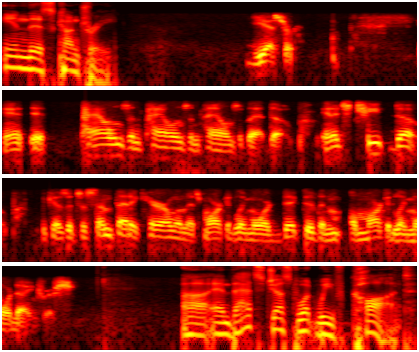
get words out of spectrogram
in this country. Yes, sir. It, it pounds and pounds and pounds of that dope, and it's cheap dope because it's a synthetic heroin that's markedly more addictive and markedly more dangerous. Uh, and that's just what we've caught.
